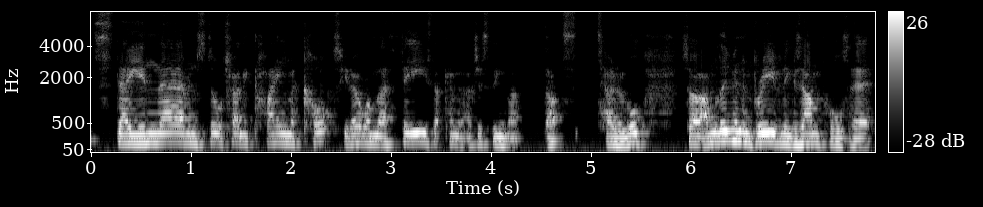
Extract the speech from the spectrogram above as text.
stay in there and still trying to claim a cut, you know, on their fees. That kind of, I just think that that's terrible. So I'm living and breathing examples here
